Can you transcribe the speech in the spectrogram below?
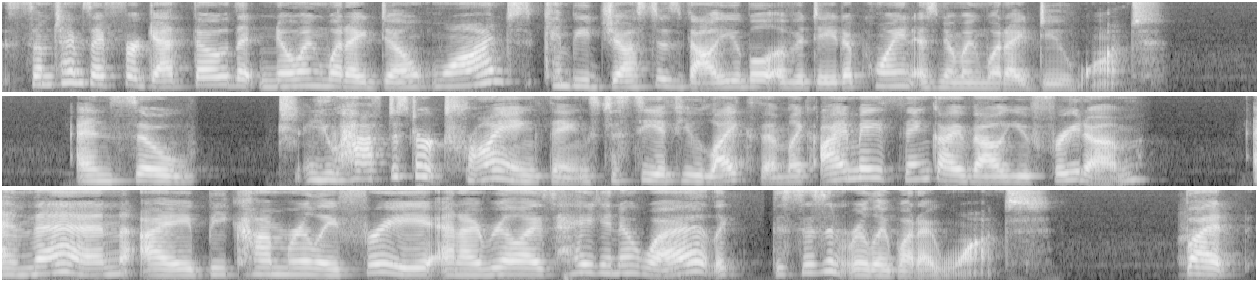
Sometimes I forget, though, that knowing what I don't want can be just as valuable of a data point as knowing what I do want. And so you have to start trying things to see if you like them. Like, I may think I value freedom, and then I become really free and I realize, hey, you know what? Like, this isn't really what I want. But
